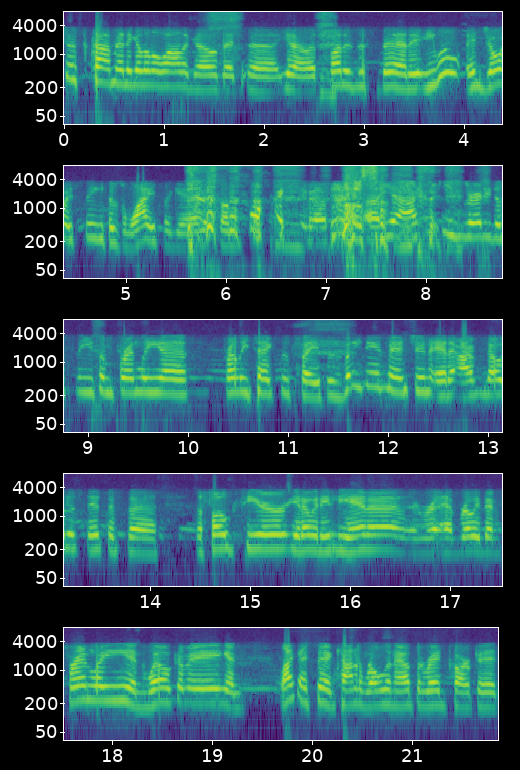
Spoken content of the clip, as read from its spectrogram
just commenting a little while ago that uh, you know, as fun as it's been, he will enjoy seeing his wife again at some point. You know, oh, uh, yeah, I think he's ready to see some friendly uh, friendly Texas faces. But he did mention, and I've noticed it that the the folks here, you know, in Indiana have really been friendly and welcoming, and like I said, kind of rolling out the red carpet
